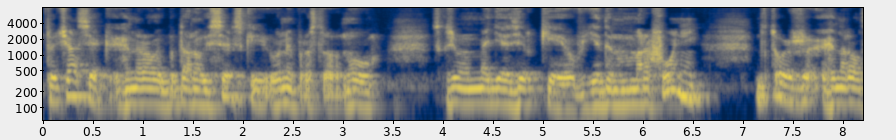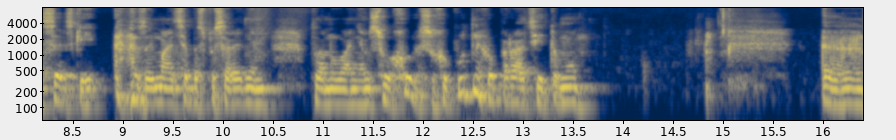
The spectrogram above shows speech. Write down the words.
В той час, як генерали Буданов і Сирський, вони просто, ну, скажімо, медіазірки в єдиному марафоні. До того ж, генерал Сирський займається безпосереднім плануванням сухопутних операцій, тому е,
